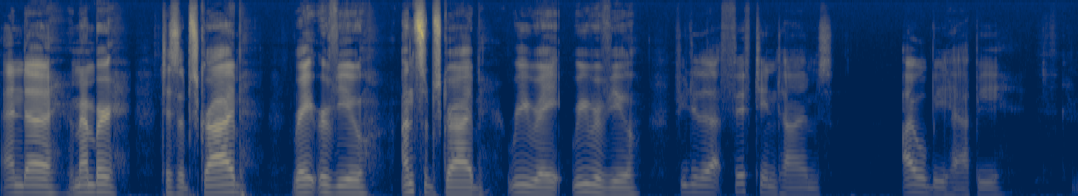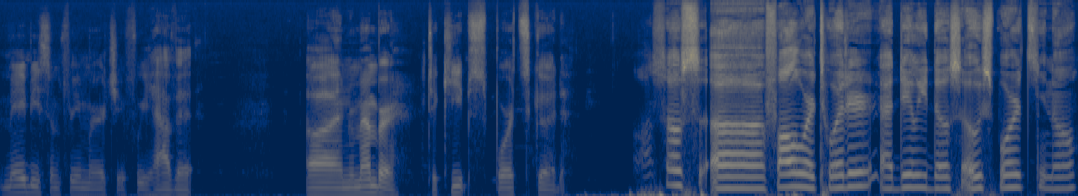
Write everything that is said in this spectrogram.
And uh, remember to subscribe, rate, review, unsubscribe, re rate, re review. If you do that 15 times, I will be happy. Maybe some free merch if we have it. Uh, and remember to keep sports good. Also, uh, follow our Twitter at Daily Dose O Sports. You know.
